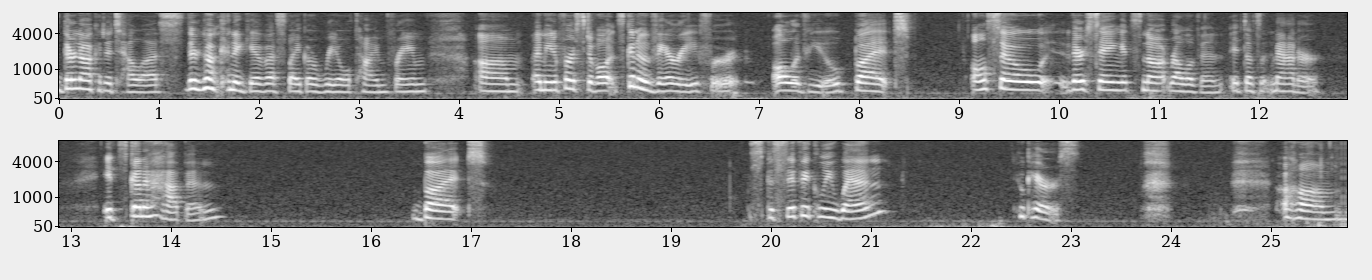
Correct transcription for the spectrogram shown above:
they're not going to tell us. They're not going to give us like a real time frame. Um, I mean, first of all, it's going to vary for all of you, but also they're saying it's not relevant. It doesn't matter. It's going to happen, but specifically when, who cares? um,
